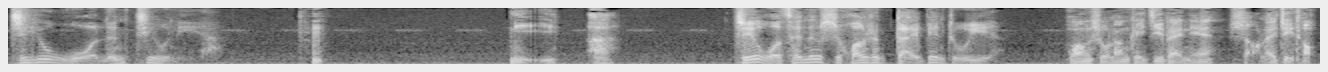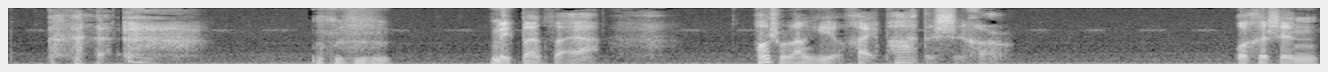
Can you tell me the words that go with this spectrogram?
只有我能救你呀！哼，你啊，只有我才能使皇上改变主意。黄鼠狼给鸡拜年，少来这套。没办法呀。黄鼠狼也有害怕的时候。我和珅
